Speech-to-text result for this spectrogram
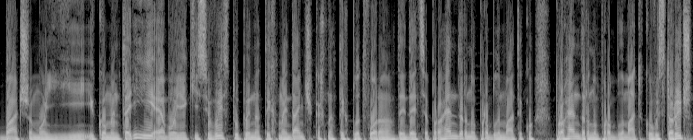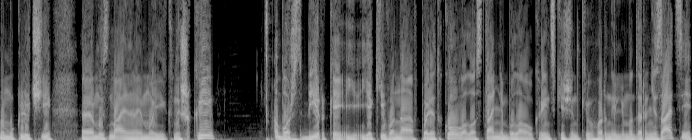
бачимо її і коментарі, або якісь виступи на тих майданчиках, на тих платформах, де йдеться про гендерну проблематику, про гендерну проблематику в історичному ключі. Е, Ми знаємо її книжки. Або ж збірки, які вона впорядковувала. Остання була українські жінки в горнилі модернізації.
